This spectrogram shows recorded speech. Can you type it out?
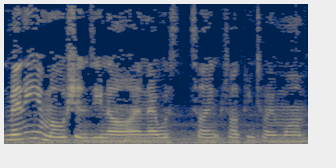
many emotions, you know, and I was telling talking to my mom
